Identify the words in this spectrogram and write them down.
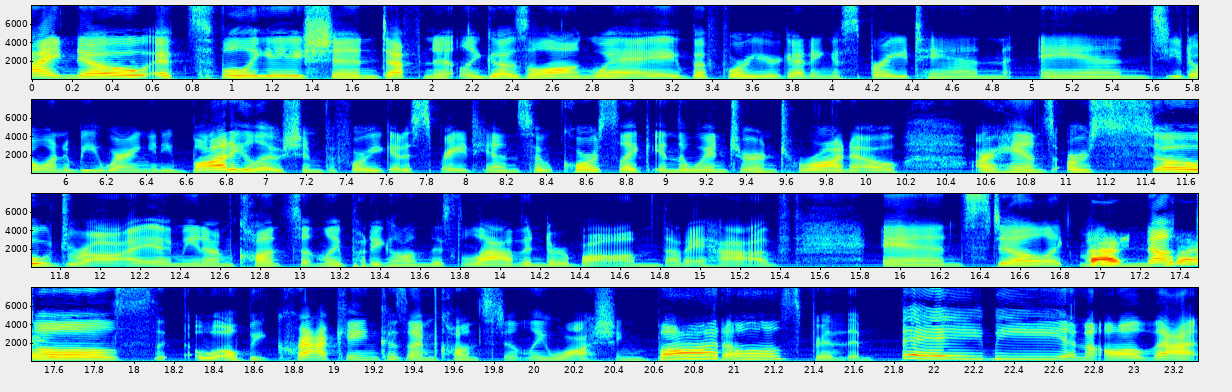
I know exfoliation definitely goes a long way before you're getting a spray tan, and you don't want to be wearing any body lotion before you get a spray tan. So, of course, like in the winter in Toronto, our hands are so dry. I mean, I'm constantly putting on this lavender balm that I have, and still, like my That's knuckles will be cracking because I'm constantly washing bottles for the baby and all that.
